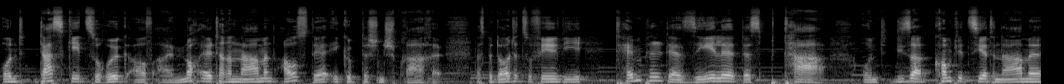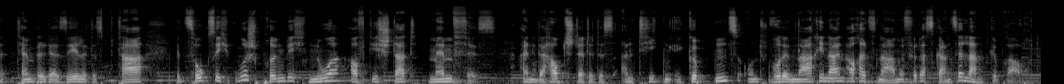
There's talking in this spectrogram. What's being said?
Und das geht zurück auf einen noch älteren Namen aus der ägyptischen Sprache. Das bedeutet so viel wie Tempel der Seele des Ptah. Und dieser komplizierte Name, Tempel der Seele des Ptah, bezog sich ursprünglich nur auf die Stadt Memphis, eine der Hauptstädte des antiken Ägyptens und wurde im Nachhinein auch als Name für das ganze Land gebraucht.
